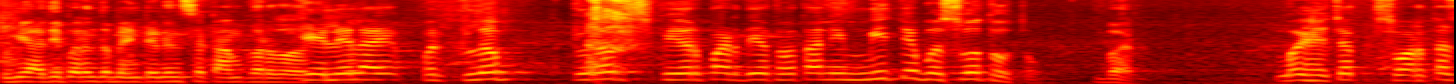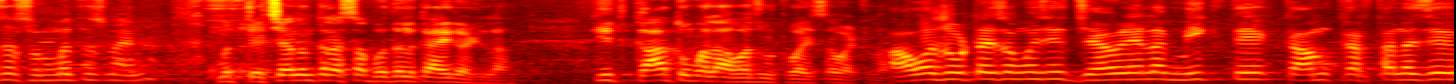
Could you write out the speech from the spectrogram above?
तुम्ही आधीपर्यंत मेंटेनन्सचं काम करत होता. केलेलं आहे पण क्लब क्लब स्पेअर पार्ट देत होता आणि मी ते बसवत होतो. बर. मग ह्याच्यात स्वार्थाचा संमतच नाही ना? मग त्याच्यानंतर असा बदल काय घडला? की का तुम्हाला आवाज उठवायचा वाटला? आवाज उठायचा म्हणजे ज्या वेळेला मी ते काम करताना जे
